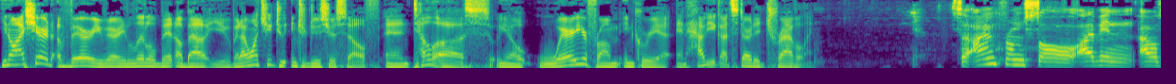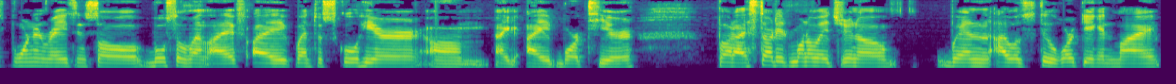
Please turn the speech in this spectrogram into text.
you know, I shared a very, very little bit about you, but I want you to introduce yourself and tell us, you know, where you're from in Korea and how you got started traveling. So I'm from Seoul. I've been, I was born and raised in Seoul most of my life. I went to school here. Um, I, I worked here, but I started Runaway Juno when I was still working in my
